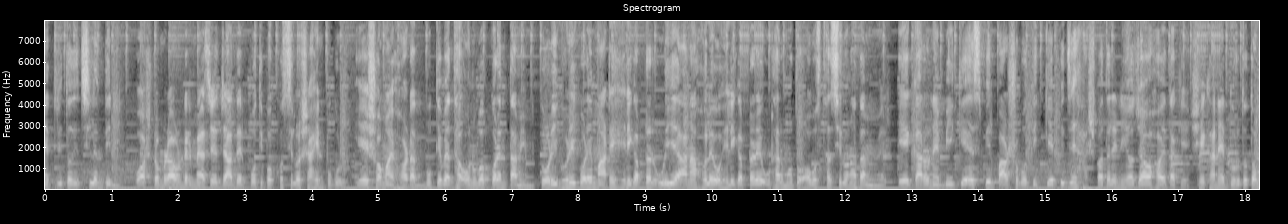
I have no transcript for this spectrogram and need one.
নেতৃত্ব দিচ্ছিলেন তিনি। অষ্টম রাউন্ডের ম্যাচে যাদের প্রতিপক্ষ ছিল শাহিন পুকুর, এ সময় হঠাৎ বুকে ব্যথা অনুভব করেন তামিম। তড়িঘড়ি করে মাঠে হেলিকপ্টার উড়িয়ে আনা হলেও হেলিকপ্টারে ওঠার মতো অবস্থা ছিল না তামিমের। এ কারণে বিকেএসপির পার্শ্ববর্তী কেপিজে হাসপাতালে নিয়ে যাওয়া হয় তাকে। সেখানে দ্রুততম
